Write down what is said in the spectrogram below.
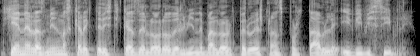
tiene las mismas características del oro del bien de valor, pero es transportable y divisible.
